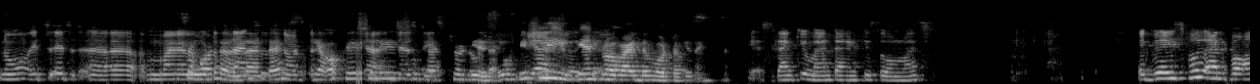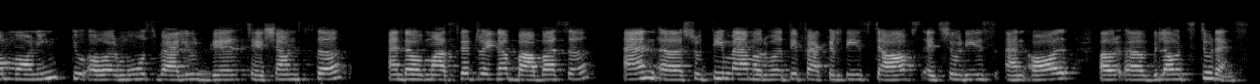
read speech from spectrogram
No, it's it's uh, my It's a vote of thanks is not. yeah, officially just, she yeah. has to do Yes, that. officially Yeah, you can sure. provide the vote of thanks. Yes, thank you, ma'am. Thank you so much. A graceful and warm morning to our most valued guest, Hesham sir, and our master trainer, Baba sir, and uh, Shruti ma'am, our worthy faculty, staffs, HODs, and all our uh, beloved students.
